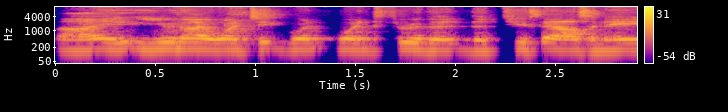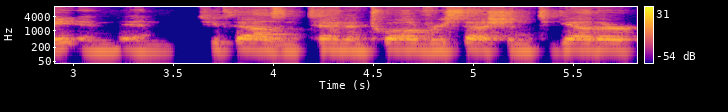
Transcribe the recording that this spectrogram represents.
uh, you and I went to went, went through the, the 2008 and, and 2010 and 12 recession together.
